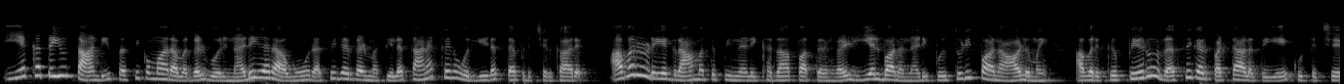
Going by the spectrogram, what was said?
இயக்கத்தையும் தாண்டி சசிகுமார் அவர்கள் ஒரு நடிகராகவும் ரசிகர்கள் மத்தியில தனக்குன்னு ஒரு இடத்தை பிடிச்சிருக்காரு. அவருடைய கிராமத்து பின்னணி கதாபாத்திரங்கள் இயல்பான நடிப்பு துடிப்பான ஆளுமை அவருக்கு பெரும் ரசிகர் பட்டாளத்தையே கூட்டுச்சு.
